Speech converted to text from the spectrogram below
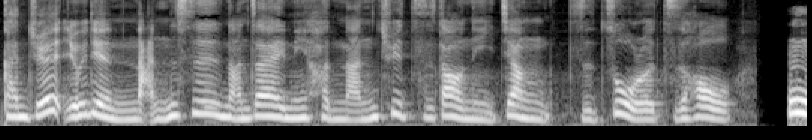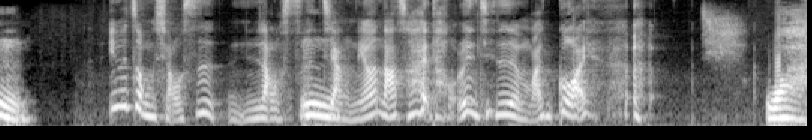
感觉有点难，是难在你很难去知道你这样子做了之后，嗯，因为这种小事，老实讲，嗯，你要拿出来讨论，其实也蛮怪的。哇，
